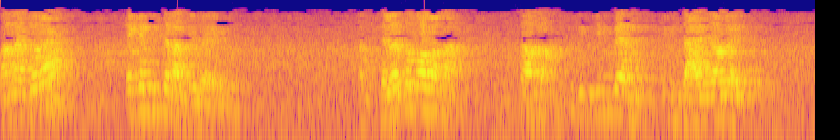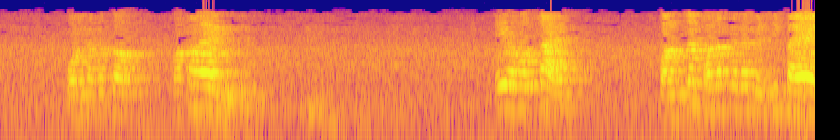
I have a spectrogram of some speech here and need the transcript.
মানা করে একে দিতে রাজি হয়ে গেল। ছেলে তো বলো না যদি কিনবেন, তিনি যায় যাবে। ওর সাথে তো কথা হয়ে গেছে। এই অবস্থায় পঞ্চাশ হাজার টাকা বেশি পেয়ে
